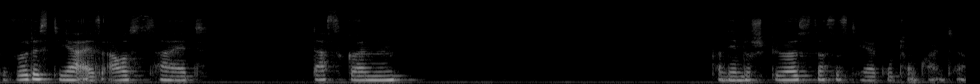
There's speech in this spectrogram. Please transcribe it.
Du würdest dir als Auszeit das gönnen, von dem du spürst, dass es dir gut tun könnte.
